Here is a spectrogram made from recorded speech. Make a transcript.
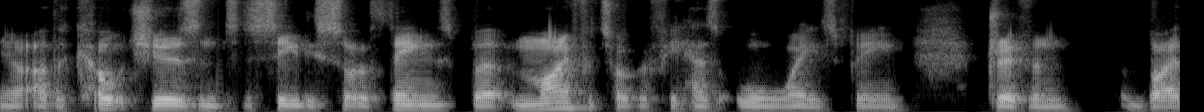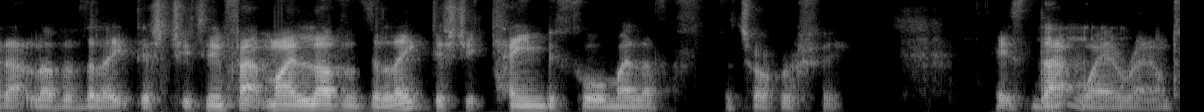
you know other cultures and to see these sort of things but my photography has always been driven by that love of the lake district in fact my love of the lake district came before my love of photography it's that way around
